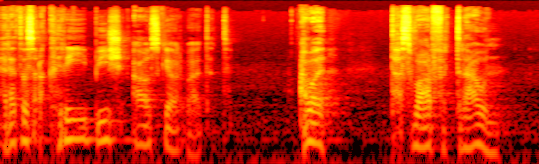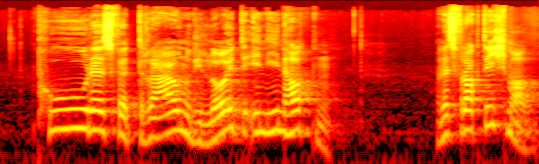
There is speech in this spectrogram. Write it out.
Er hat das akribisch ausgearbeitet. Aber das war Vertrauen. Pures Vertrauen und die Leute in ihn hatten. Und jetzt frag dich mal,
